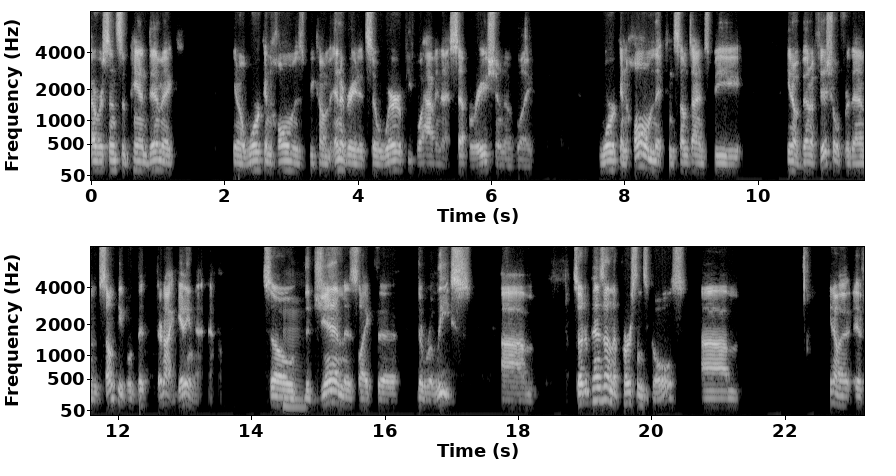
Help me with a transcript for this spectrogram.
ever since the pandemic, you know, work and home has become integrated. So where are people having that separation of like work and home that can sometimes be, you know, beneficial for them? Some people that they're not getting that now. So Mm. the gym is like the the release. Um, so it depends on the person's goals. Um, you know, if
